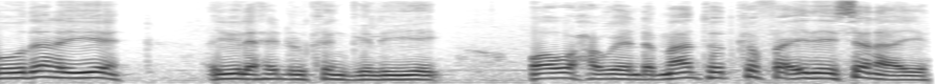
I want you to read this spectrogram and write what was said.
quudanayeen ayuu ilaahay dhulkan geliyey. Oo waxa weeyaan dhammaantood ka faa'iidaysanaya.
